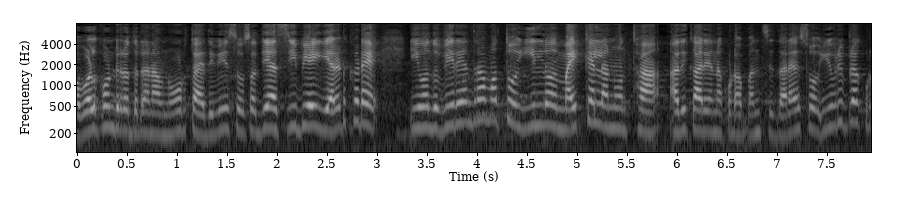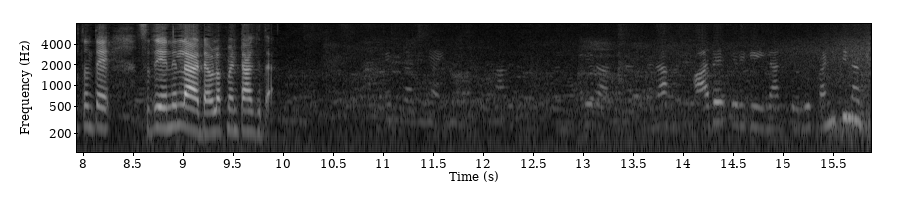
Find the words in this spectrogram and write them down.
ಒಳಗೊಂಡಿರೋದನ್ನ ನಾವು ನೋಡ್ತಾ ಇದೀವಿ. ಸೊ ಸದ್ಯ ಸಿಬಿಐ ಎರಡ್ ಕಡೆ ಈ ಒಂದು ವೀರೇಂದ್ರ ಮತ್ತು ಇಲ್ಲೋ ಮೈಕೆಲ್ ಅನ್ನುವಂತ ಅಧಿಕಾರಿಯನ್ನ ಕೂಡ ಬಂಧಿಸಿದ್ದಾರೆ. ಸೊ ಇವರಿಬ್ಬರ ಕುರಿತಂತೆ ಸದ್ಯ ಏನೆಲ್ಲ, ಡೆವಲಪ್ಮೆಂಟ್ ಆಗಿದೆ. ಆದಾಯ ತೆರಿಗೆ ಇಲಾಖೆಯವರು ಕಂಟಿನ್ಯೂಸ್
